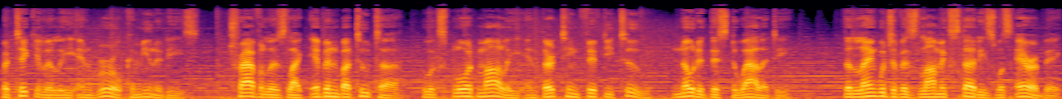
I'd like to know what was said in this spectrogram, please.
particularly in rural communities. Travelers like Ibn Battuta, who explored Mali in 1352, noted this duality. The language of Islamic studies was Arabic,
